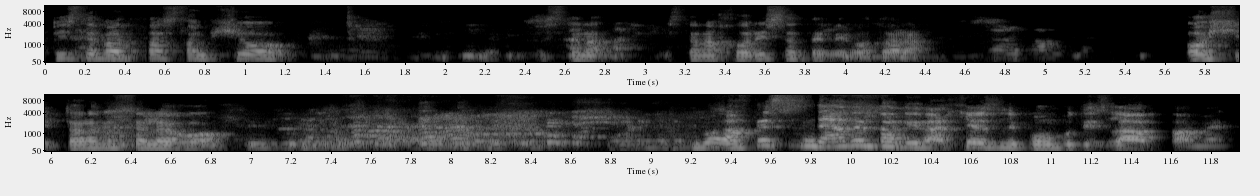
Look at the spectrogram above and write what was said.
Πίστευα ότι θα ήσταν πιο... Στενα... Στεναχωρήσατε λίγο τώρα. Όχι, τώρα δεν θέλω εγώ. λοιπόν, αυτές τις νεάδελτα διδαχές λοιπόν που τις λάβαμε,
